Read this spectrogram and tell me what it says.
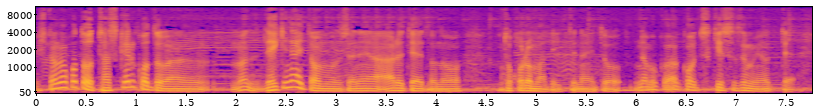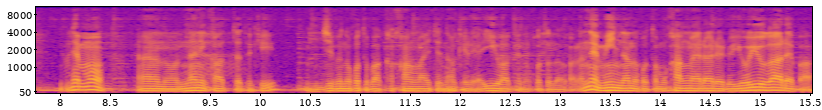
人のことを助けることがまずできないと思うんですよね、ある程度の。ところまで行ってないと、僕はこう突き進むよって、でもあの何かあった時自分のことばっか考えてなければいいわけのことだからね、みんなのことも考えられる余裕があれば、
